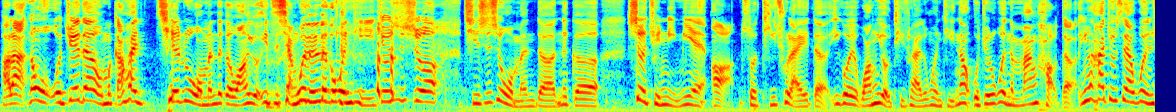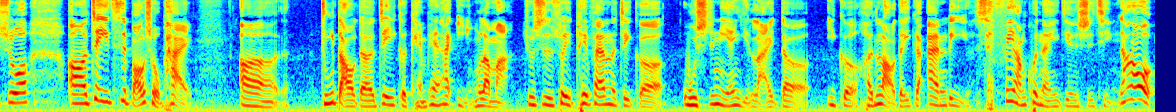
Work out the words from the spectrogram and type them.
好了，那我我觉得我们赶快切入我们那个网友一直想问的那个问题，就是说，其实是我们的那个社群里面啊所提出来的一位网友提出来的问题。那我觉得问的蛮好的，因为他就是在问说，呃，这一次保守派呃。主导的这一个 campaign，他赢了嘛？就是所以推翻了这个五十年以来的一个很老的一个案例，是非常困难一件事情。然后，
